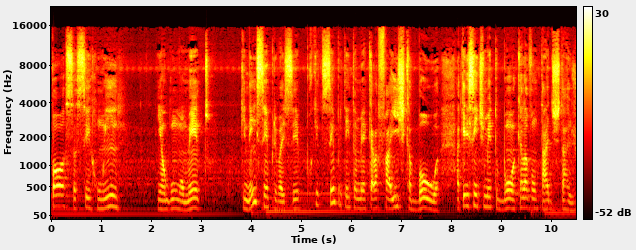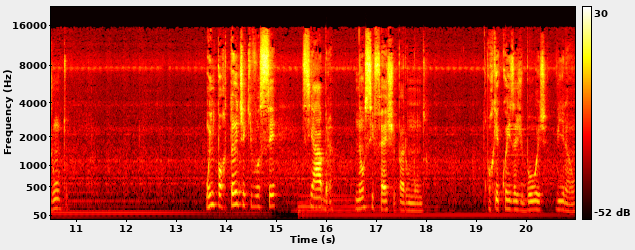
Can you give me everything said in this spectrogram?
possa ser ruim em algum momento, que nem sempre vai ser, porque sempre tem também aquela faísca boa, aquele sentimento bom, aquela vontade de estar junto. O importante é que você se abra, não se feche para o mundo, porque coisas boas virão.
